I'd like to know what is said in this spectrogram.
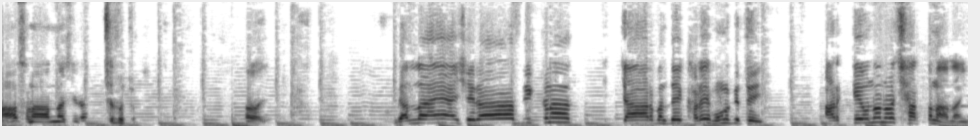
ਹਾਂ ਸੁਣਾਉਣਾ ਸ਼ੇਰਾ। ਚਲੋ ਚਲੋ। ਆ ਜੀ। ਗੱਲ ਐ ਸ਼ੇਰਾ ਵਿਕਣਾ ਚਾਰ ਬੰਦੇ ਖੜੇ ਹੋਣ ਕਿਤੇ ਅੜ ਕੇ ਉਹਨਾਂ ਨਾਲ ਸ਼ਰਤ ਨਾ ਲਾਈ।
